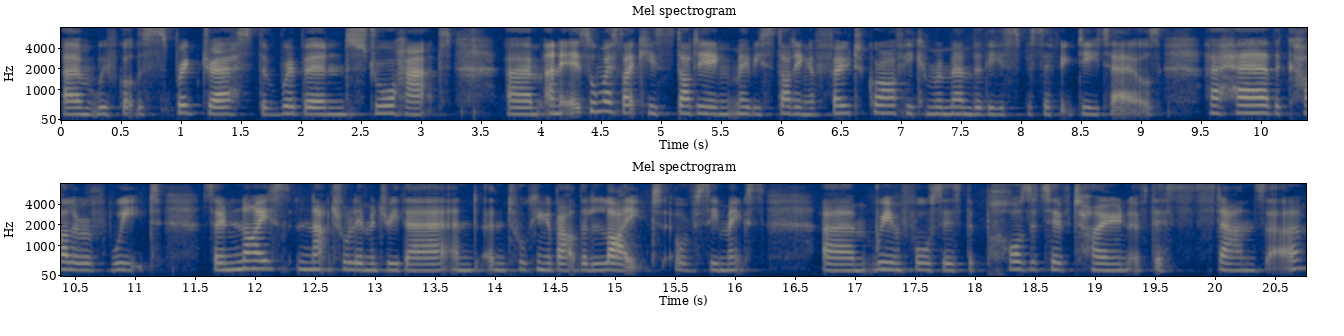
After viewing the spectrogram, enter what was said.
Um, we've got the sprig dress, the ribbon, straw hat, um, and it's almost like he's studying, maybe studying a photograph. He can remember these specific details. Her hair, the colour of wheat. So nice natural imagery there. And, and talking about the light obviously makes, um, reinforces the positive tone of this stanza.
